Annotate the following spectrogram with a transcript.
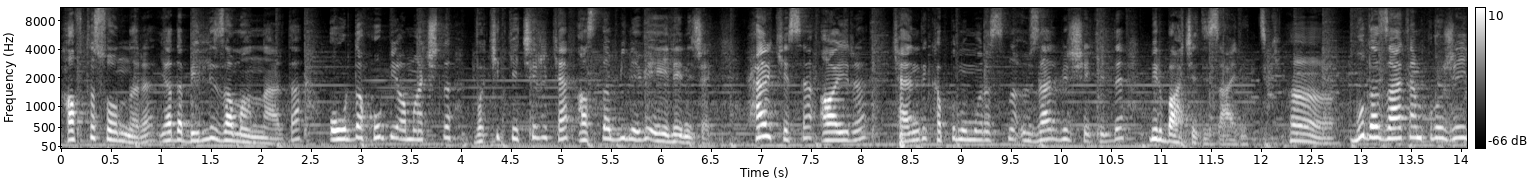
Hafta sonları ya da belli zamanlarda orada hobi amaçlı vakit geçirirken aslında bir nevi eğlenecek. Herkese ayrı kendi kapı numarasına özel bir şekilde bir bahçe dizayn ettik. Ha. Bu da zaten projeye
